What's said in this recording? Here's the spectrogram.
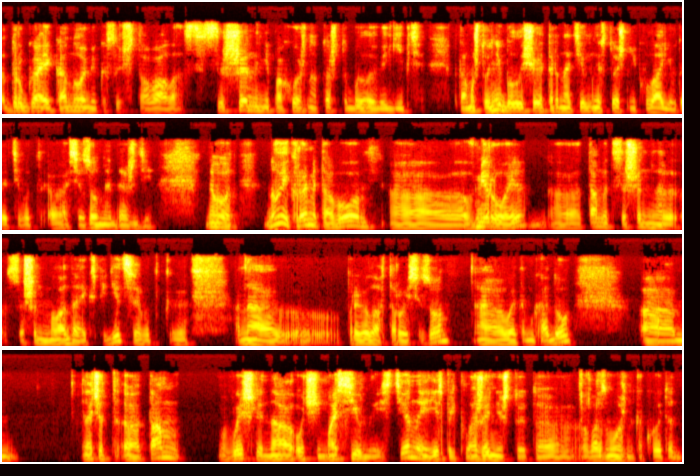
другая экономика существовала, совершенно не похожа на то, что было в Египте, потому что у них был еще альтернативный источник влаги, вот эти вот э, сезонные дожди. Вот. Ну и кроме того, э, в Мирое, э, там это совершенно, совершенно молодая экспедиция, вот, э, она э, провела второй сезон э, в этом году. Э, значит, э, там вышли на очень массивные стены. Есть предположение, что это, возможно, какой-то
